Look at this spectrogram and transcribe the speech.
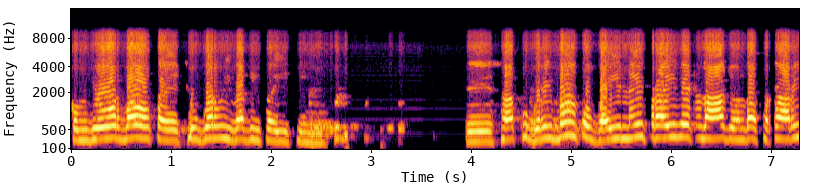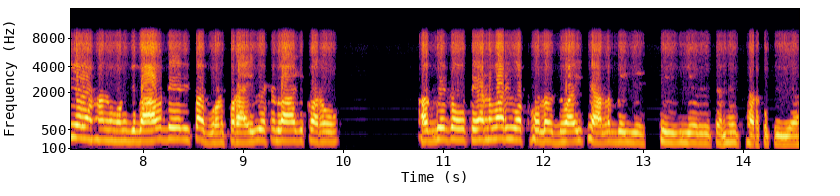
ਕਮਜ਼ੋਰ ਬਹੁਤ ਹੈ, ਸ਼ੂਗਰ ਵੀ ਵਧੀ ਪਈ ਸੀ। ਤੇ ਸਾਥ ਗਰੀਬਾਂ ਕੋ ਭਾਈ ਨਹੀਂ ਪ੍ਰਾਈਵੇਟ ਇਲਾਜ ਹੁੰਦਾ, ਸਰਕਾਰੀ ਵਾਲੇ ਸਾਨੂੰ ਹੁਣ ਜਵਾਬ ਦੇ ਦਿੱਤਾ, ਹੁਣ ਪ੍ਰਾਈਵੇਟ ਇਲਾਜ ਕਰੋ। ਅੱਗੇ ਤੋਂ ਤਿੰਨ ਵਾਰੀ ਉੱਥੋਂ ਦਵਾਈ ਚੱਲ ਗਈ ਹੈ ਟੀਵੀ ਵਾਲੀ ਤੇ ਨਹੀਂ ਫ਼ਰਕ ਪਿਆ।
